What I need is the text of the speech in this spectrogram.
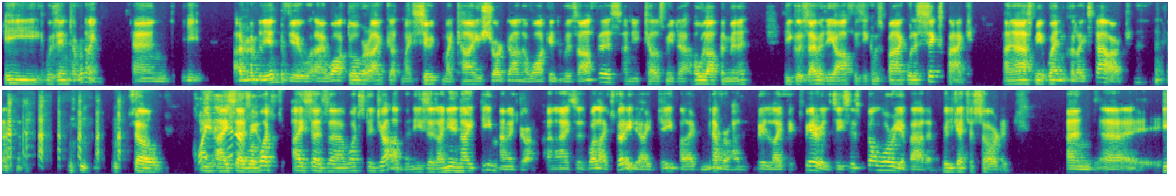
he was into running. And he, I remember the interview. I walked over. I got my suit, my tie, shirt on. I walk into his office, and he tells me to hold up a minute. He goes out of the office. He comes back with a six pack and asked me when could I start. so Quite I said, well, what? I says, uh, what's the job? And he says, I need an IT manager. And I said, well, I've studied IT, but I've never had real life experience. He says, don't worry about it. We'll get you sorted. And uh, he,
